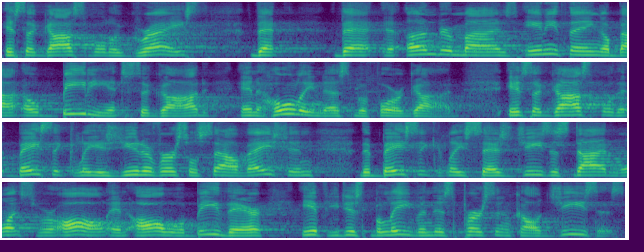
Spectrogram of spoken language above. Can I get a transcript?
It's a gospel of grace that that undermines anything about obedience to God and holiness before God. It's a gospel that basically is universal salvation, that basically says Jesus died once for all and all will be there if you just believe in this person called Jesus.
